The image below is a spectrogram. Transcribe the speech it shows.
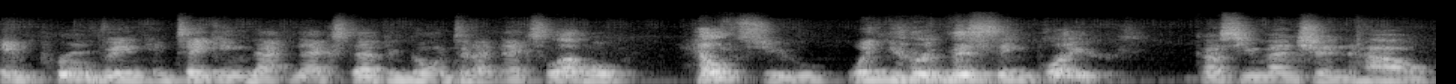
improving and taking that next step and going to that next level helps you when you're missing players. Gus, you mentioned how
